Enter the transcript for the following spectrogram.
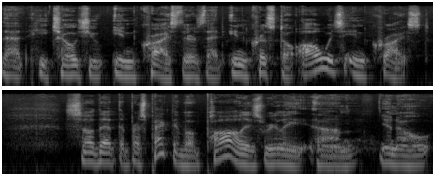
That He chose you in Christ. There's that in Christo, always in Christ. So that the perspective of Paul is really, um, you know,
